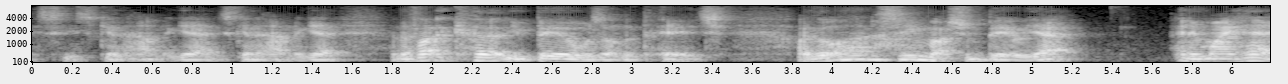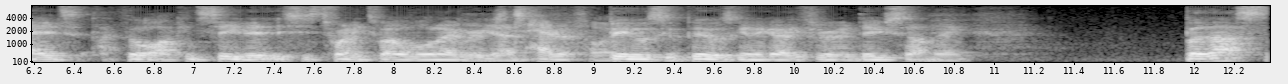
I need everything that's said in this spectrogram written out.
It's, it's going to happen again. It's going to happen again. And the fact that Kurtley Beale was on the pitch, I thought, oh, I haven't seen much from Beale yet. And in my head, I thought, I can see that this is 2012 all over again. It's terrifying. Beale's, Beale's going to go through and do something. But that's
